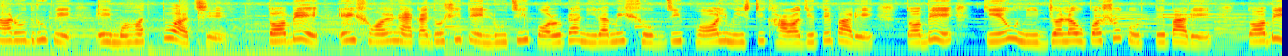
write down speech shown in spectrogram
নারদ রূপে এই মাহাত্ম্য আছে। তবে এই শয়ন একাদশীতে লুচি, পরোটা, নিরামিষ সবজি, ফল, মিষ্টি খাওয়া যেতে পারে। তবে কেউ নির্জলা উপাসও করতে পারে। তবে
